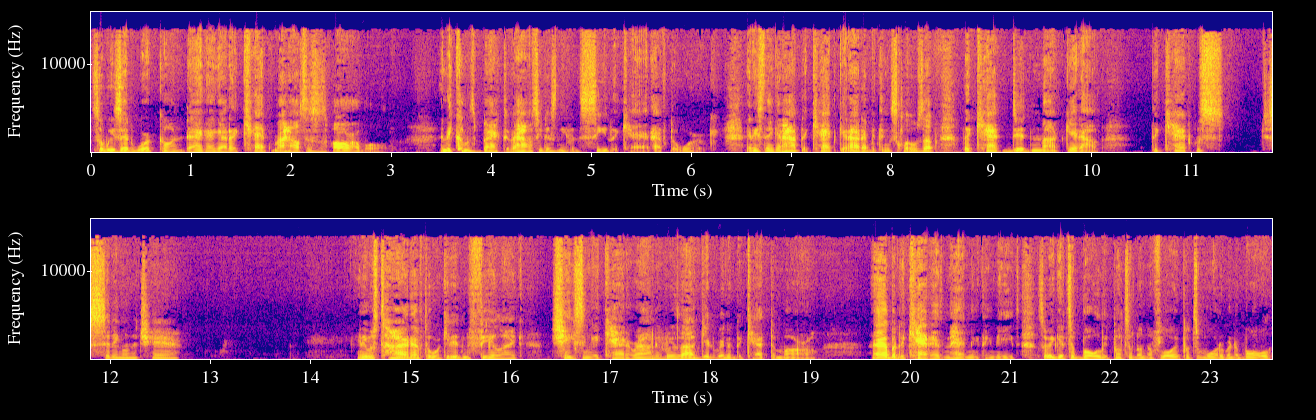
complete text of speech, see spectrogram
So he's at work on dag. I got a cat in my house. This is horrible. And he comes back to the house. He doesn't even see the cat after work. And he's thinking, how'd the cat get out? Everything's closed up. The cat did not get out. The cat was just sitting on the chair. And he was tired after work. He didn't feel like chasing a cat around. He goes, I'll get rid of the cat tomorrow. Eh, but the cat hasn't had anything to eat. So he gets a bowl, he puts it on the floor, he puts some water in the bowl,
